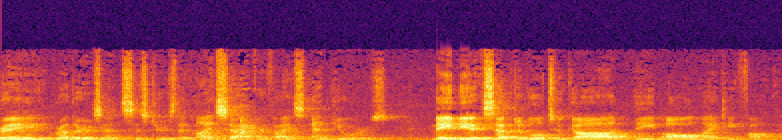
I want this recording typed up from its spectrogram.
Pray, brothers and sisters, that my sacrifice and yours may be acceptable to God, the Almighty Father.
